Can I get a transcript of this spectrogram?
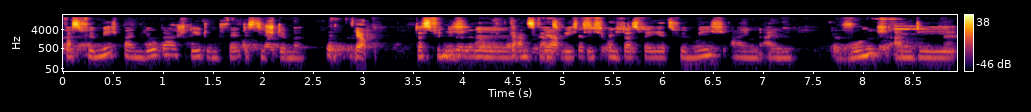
was für mich beim Yoga steht und fällt, ist die Stimme. Ja. Das finde ich Mhm. ganz, ganz Ja, das wichtig. ist Und das wäre jetzt für mich ein, ein Wunsch an die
